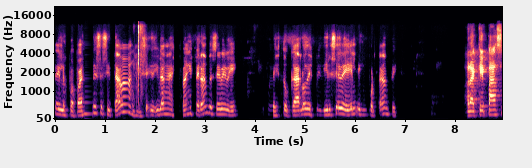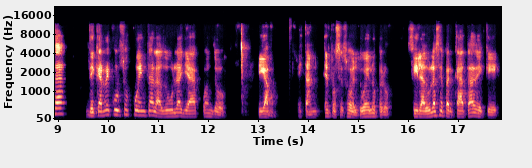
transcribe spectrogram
eh, los papás necesitaban, iban, a, estaban esperando ese bebé, pues tocarlo, despedirse de él es importante. Ahora, ¿qué pasa? ¿De qué recursos cuenta la dula ya cuando, digamos, está el proceso del duelo, pero si la dula se percata de que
